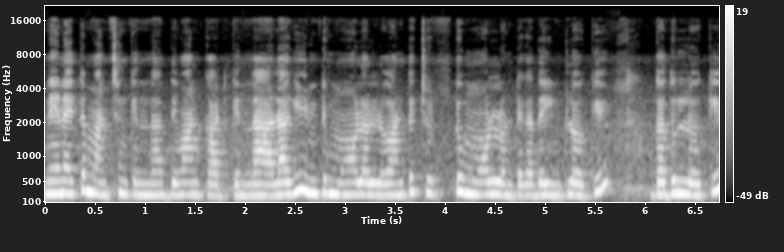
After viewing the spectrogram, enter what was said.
నేనైతే మంచం కింద దివాన్ కాట్ కింద అలాగే ఇంటి మూలల్లో అంటే చుట్టూ మూలలు ఉంటాయి కదా ఇంట్లోకి గదుల్లోకి.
